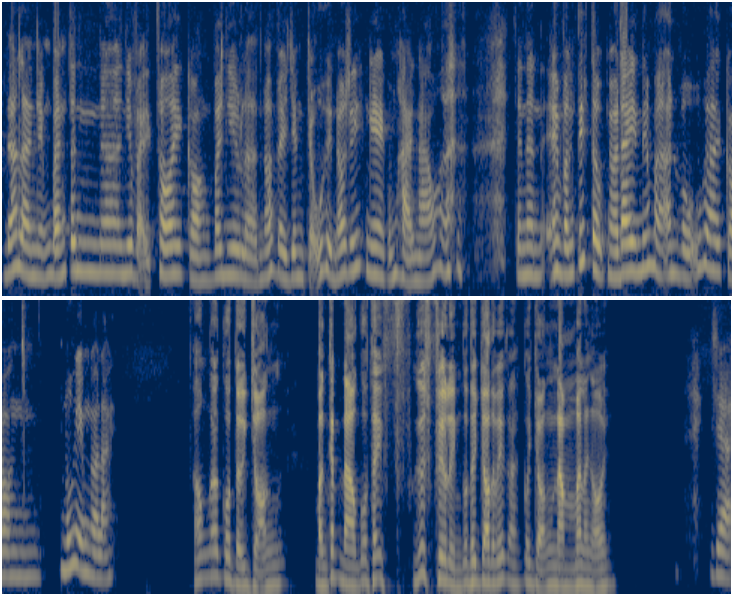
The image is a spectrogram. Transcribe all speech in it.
Đó là những bản tin uh, như vậy thôi. Còn bao nhiêu là nói về dân chủ Thì nói riết nghe cũng hại não. Cho nên em vẫn tiếp tục ngồi đây Nếu mà anh Vũ uh, còn muốn em ngồi lại. Không có cô tự chọn Bằng cách nào cô thấy good feeling Cô thử cho tôi biết coi. Cô chọn nằm hay là ngồi? Dạ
